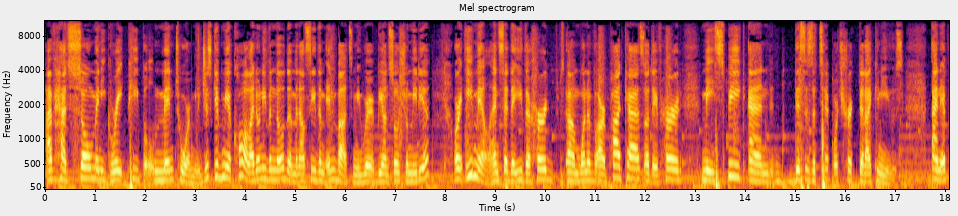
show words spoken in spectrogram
I've had so many great people mentor me. Just give me a call. I don't even know them and I'll see them inbox me, where it be on social media or email and said they either heard um, one of our podcasts or they've heard me speak and this is a tip or trick that I can use and have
